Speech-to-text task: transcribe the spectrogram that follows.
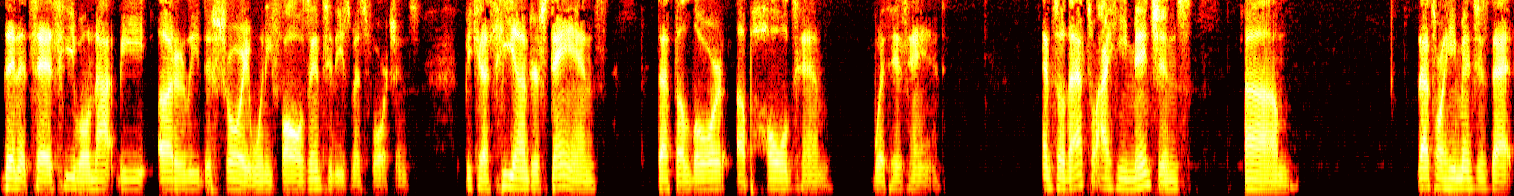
then it says he will not be utterly destroyed when he falls into these misfortunes because he understands that the Lord upholds him with his hand. And so that's why he mentions um, that's why he mentions that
